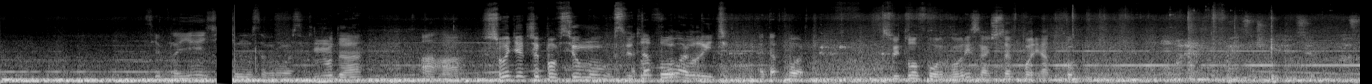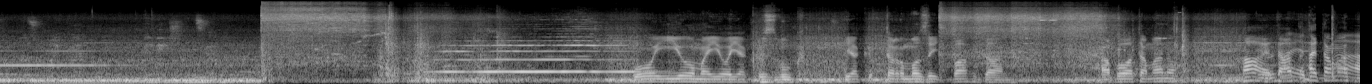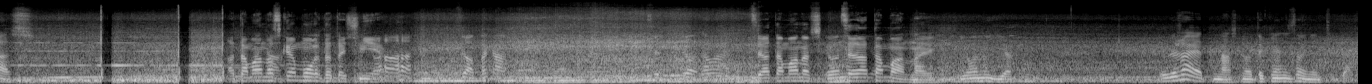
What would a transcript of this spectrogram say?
Светло есть, мусор Ну да. Ага. Судячи по всьому, світлофор Форд. горить. Это форт. Світлофор горить, значить все в порядку. Ой, йо-моє, як звук. Як тормозить Богдан. Або Атаманов. А, это, Знает это, атама... наш. Атамановська морда, точніше. Все, пока. Все, давай. Це атамановський. І вони Це є. атаман навіть. И он уехал. Уезжает нас, но так не звонит тебя.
